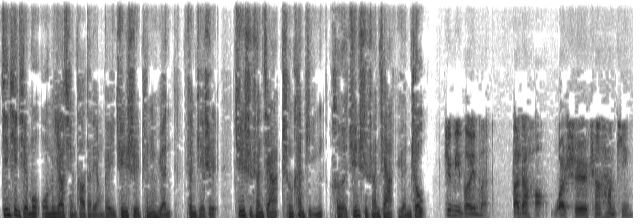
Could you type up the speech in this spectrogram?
今天节目我们邀请到的两位军事评论员分别是军事专家陈汉平和军事专家袁周。军迷朋友们。大家好，我是陈汉平。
